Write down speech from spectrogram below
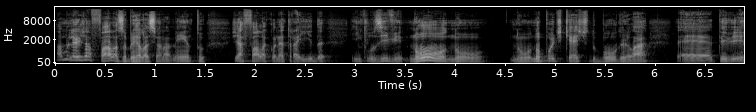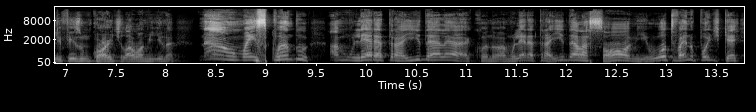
a mulher já fala sobre relacionamento, já fala quando é traída. Inclusive, no, no, no, no podcast do Boulder lá, é, teve, ele fez um corte lá, uma menina. Não, mas quando a mulher é traída, ela é- quando a mulher é traída, ela some. O outro vai no podcast.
